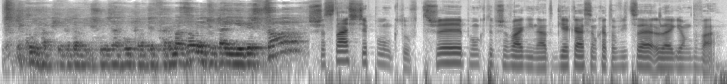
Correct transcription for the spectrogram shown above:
Ty kurwa pierdolisz mi za głupoty farmazony tutaj nie wiesz co? 16 punktów. 3 punkty przewagi nad GKS-em Katowice, Legią 2.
